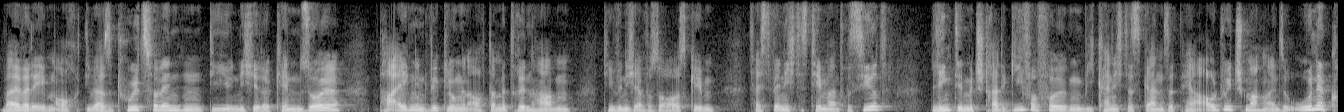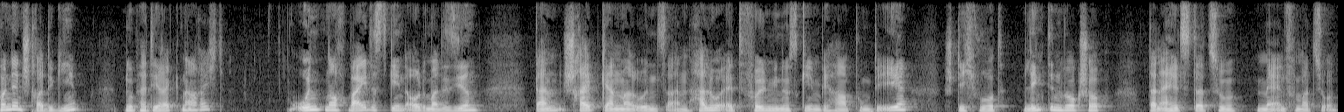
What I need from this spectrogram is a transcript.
weil wir da eben auch diverse Tools verwenden, die nicht jeder kennen soll, ein paar Eigenentwicklungen auch damit drin haben, die wir nicht einfach so rausgeben. Das heißt, wenn dich das Thema interessiert, LinkedIn mit Strategie verfolgen, wie kann ich das Ganze per Outreach machen, also ohne Content-Strategie, nur per Direktnachricht und noch weitestgehend automatisieren, dann schreibt gern mal uns an hallo at voll-gmbh.de, Stichwort LinkedIn-Workshop, dann erhältst du dazu mehr Informationen.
